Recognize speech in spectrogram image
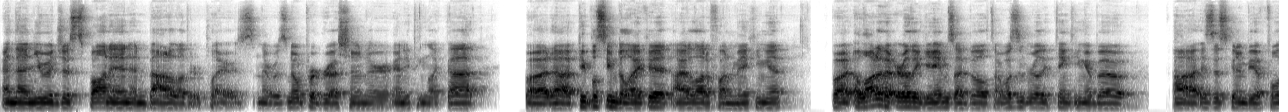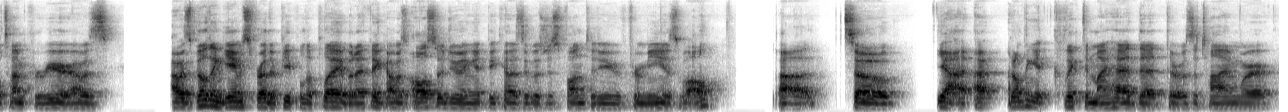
and then you would just spawn in and battle other players and there was no progression or anything like that but uh, people seemed to like it i had a lot of fun making it but a lot of the early games i built i wasn't really thinking about uh, is this going to be a full-time career i was i was building games for other people to play but i think i was also doing it because it was just fun to do for me as well uh, so yeah, I, I don't think it clicked in my head that there was a time where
